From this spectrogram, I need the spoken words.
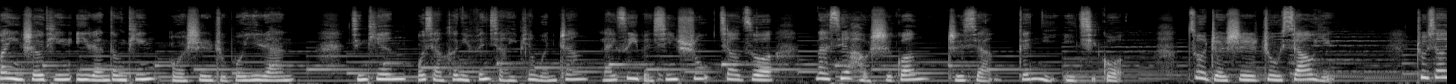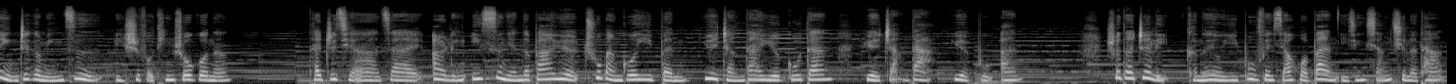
欢迎收听依然动听，我是主播依然。今天我想和你分享一篇文章，来自一本新书，叫做《那些好时光，只想跟你一起过》，作者是祝霄颖。祝霄颖这个名字，你是否听说过呢？他之前啊，在二零一四年的八月出版过一本《越长大越孤单，越长大越不安》。说到这里，可能有一部分小伙伴已经想起了他。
